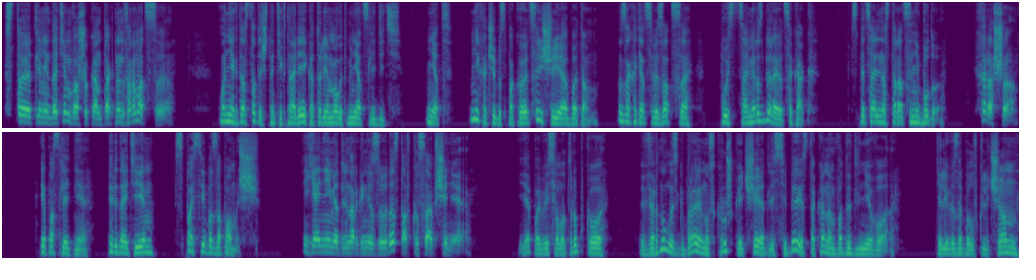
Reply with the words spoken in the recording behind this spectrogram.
Стоит ли мне дать им вашу контактную информацию? У них достаточно технарей, которые могут меня отследить. Нет, не хочу беспокоиться еще и об этом. Захотят связаться, пусть сами разбираются как. Специально стараться не буду. Хорошо. И последнее. Передайте им спасибо за помощь. Я немедленно организую доставку сообщения. Я повесила трубку, вернулась к Брайану с кружкой чая для себя и стаканом воды для него. Телевизор был включен.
